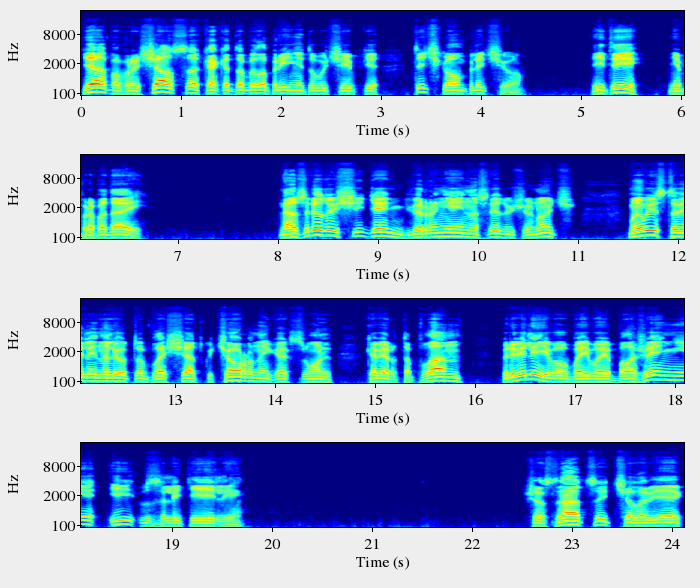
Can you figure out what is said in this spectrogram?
Я попрощался, как это было принято в учебке, тычком плечо. И ты не пропадай. На следующий день, вернее, на следующую ночь, мы выставили на лету площадку черный, как смоль, кавертоплан, привели его в боевое положение и взлетели. Шестнадцать человек,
